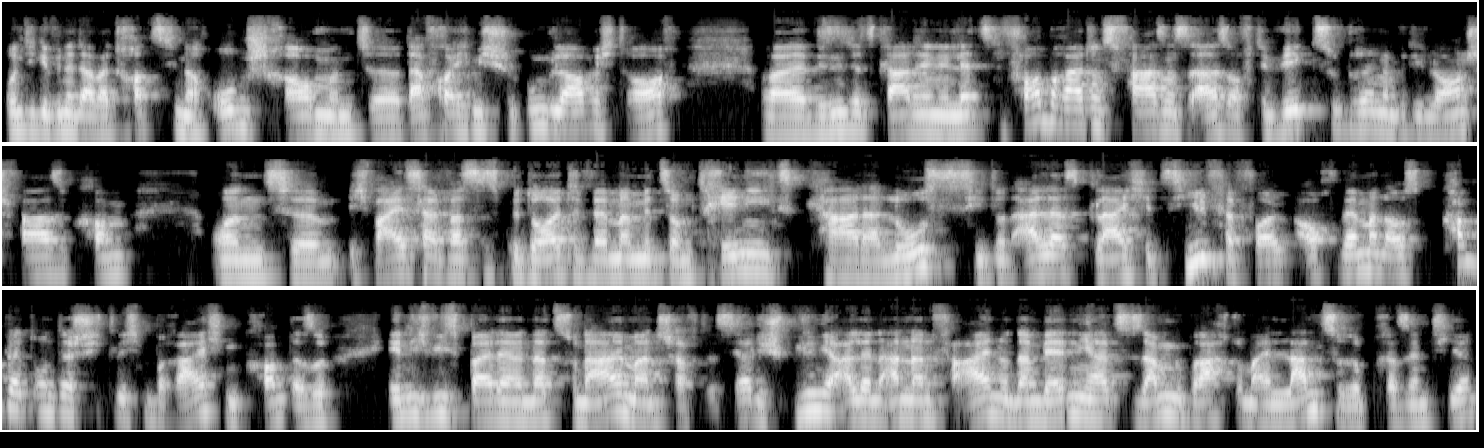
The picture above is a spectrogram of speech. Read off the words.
und die Gewinne dabei trotzdem nach oben schrauben. Und äh, da freue ich mich schon unglaublich drauf, weil wir sind jetzt gerade in den letzten Vorbereitungsphasen, das alles auf den Weg zu bringen, wird die Launchphase kommen. Und äh, ich weiß halt, was es bedeutet, wenn man mit so einem Trainingskader loszieht und all das gleiche Ziel verfolgt, auch wenn man aus komplett unterschiedlichen Bereichen kommt. Also ähnlich wie es bei der Nationalmannschaft ist. Ja, die spielen ja alle in anderen Vereinen und dann werden die halt zusammengebracht, um ein Land zu repräsentieren.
